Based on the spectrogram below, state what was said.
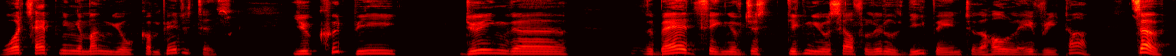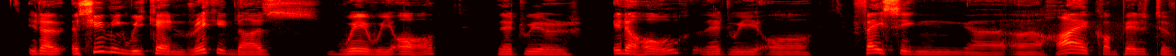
what's happening among your competitors, you could be doing the the bad thing of just digging yourself a little deeper into the hole every time. So, you know, assuming we can recognize where we are, that we're in a hole, that we are facing uh, a high competitive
